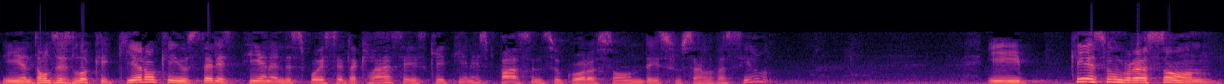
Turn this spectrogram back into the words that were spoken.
Y entonces lo que quiero que ustedes tienen después de la clase es que tienes paz en su corazón de su salvación. ¿Y qué es una razón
